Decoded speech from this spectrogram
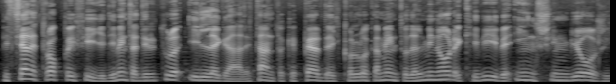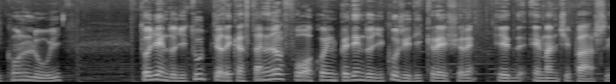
Viziare troppo i figli diventa addirittura illegale, tanto che perde il collocamento del minore chi vive in simbiosi con lui togliendogli tutte le castagne dal fuoco e impedendogli così di crescere ed emanciparsi.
